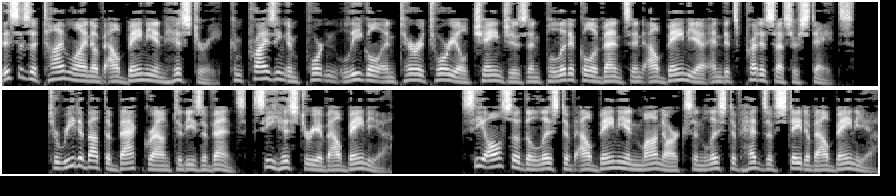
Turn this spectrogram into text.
This is a timeline of Albanian history, comprising important legal and territorial changes and political events in Albania and its predecessor states. To read about the background to these events, see History of Albania. See also the list of Albanian monarchs and list of heads of state of Albania.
